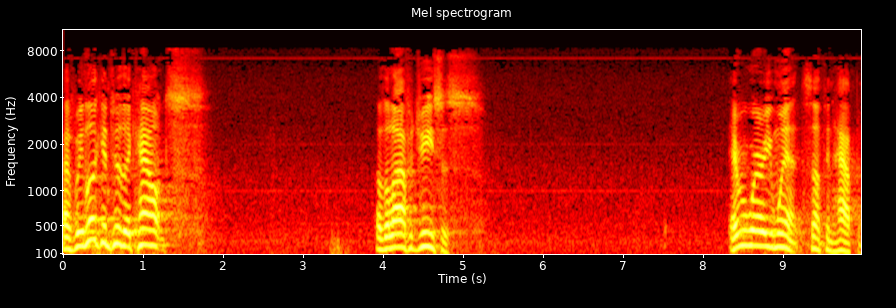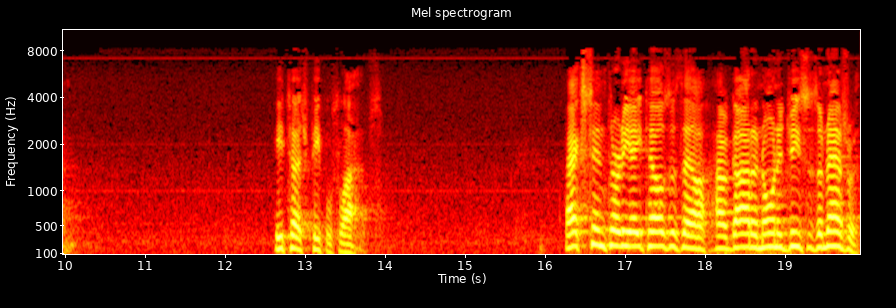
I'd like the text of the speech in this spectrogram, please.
As we look into the accounts of the life of Jesus, Everywhere he went, something happened. He touched people's lives. Acts 10:38 tells us how God anointed Jesus of Nazareth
